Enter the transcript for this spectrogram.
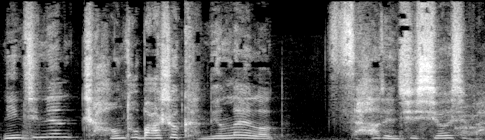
您今天长途跋涉肯定累了，早点去休息吧。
